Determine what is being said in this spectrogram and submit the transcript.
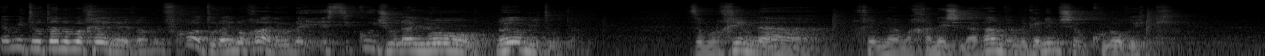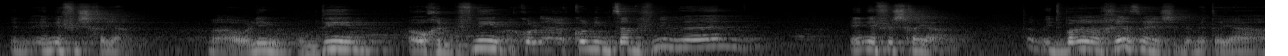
ימיתו אותנו בחרב, אבל לפחות אולי נאכל, אולי יש סיכוי שאולי לא, לא ימיתו אותנו. אז הם הולכים, לה, הולכים למחנה של ארם ומגלים שהוא כולו ריק. אין, אין נפש חיה. העולים עומדים, האוכל בפנים, הכל, הכל נמצא בפנים, ואין אין נפש חיה. אתה מתברר אחרי זה שבאמת היה,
